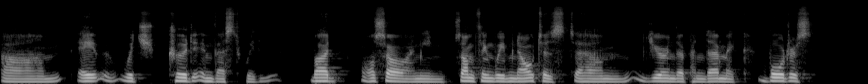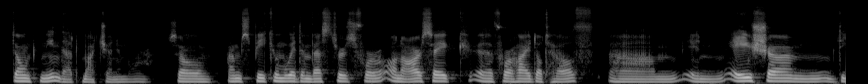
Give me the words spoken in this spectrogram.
um, a, which could invest with you. But also, I mean, something we've noticed um, during the pandemic borders don't mean that much anymore. So I'm speaking with investors for on our sake uh, for hi.health um, in Asia, in the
